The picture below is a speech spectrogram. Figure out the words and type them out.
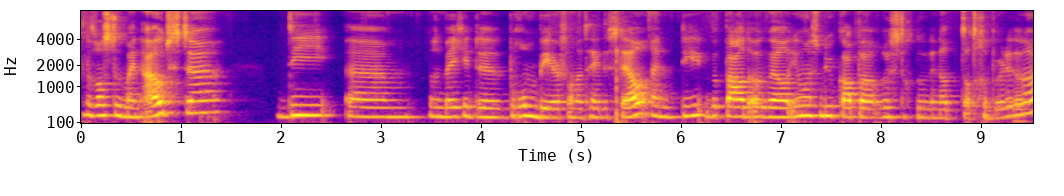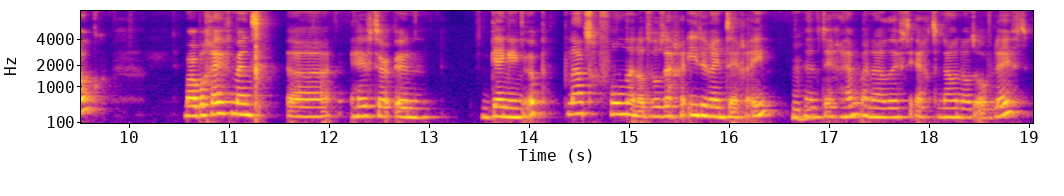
dat was toen mijn oudste, die ehm, was een beetje de brombeer van het hele stel. En die bepaalde ook wel, jongens, nu kappen, rustig doen. En dat, dat gebeurde dan ook. Maar op een gegeven moment eh, heeft er een ganging-up plaatsgevonden. En dat wil zeggen iedereen tegen één. Mhm. En tegen hem. En dat heeft hij echt nou nood overleefd.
